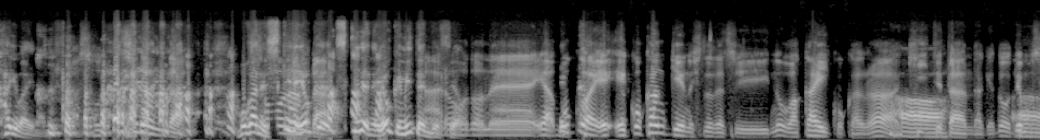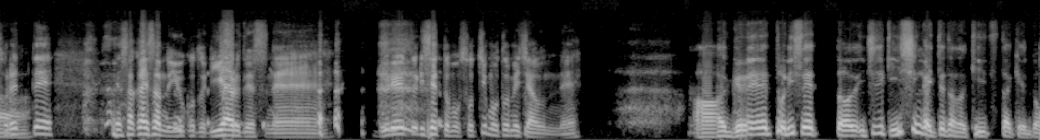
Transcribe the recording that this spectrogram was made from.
界隈なんです。あそっちなんだ。僕はね、好きでよく、好きでね、よく見てるんですよ。なるほどね。いや、僕はエ エコ関係の人たちの若い子から聞いてたんだけど、でもそれって、酒井さんの言うことリアルですね。グレートリセットもそっち求めちゃうんね。あーグレートリセット、一時期維新が言ってたの聞いてたけど、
